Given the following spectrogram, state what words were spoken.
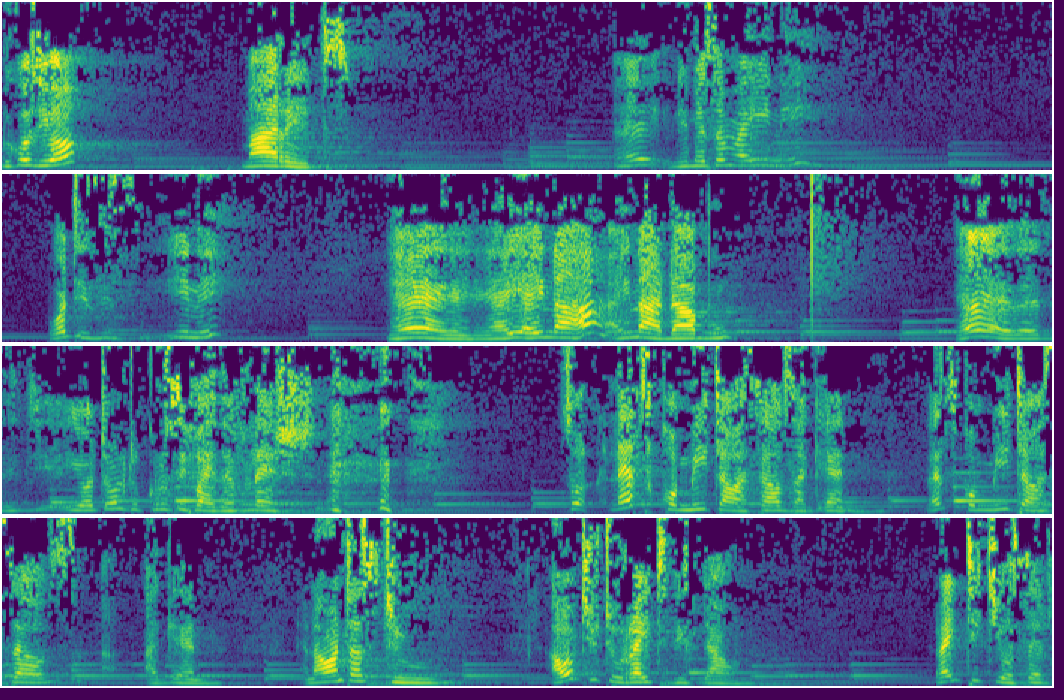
Because you are married. Eh? Nimesema hii ni What is this? Hii ni? Eh, hai- haina adabu. Yeah, you're told to crucify the flesh. so let's commit ourselves again. Let's commit ourselves again. And I want us to, I want you to write this down. Write it yourself.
